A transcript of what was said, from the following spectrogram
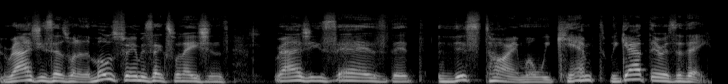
Rashi says one of the most famous explanations. Rashi says that this time when we camped, we got there as a they.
